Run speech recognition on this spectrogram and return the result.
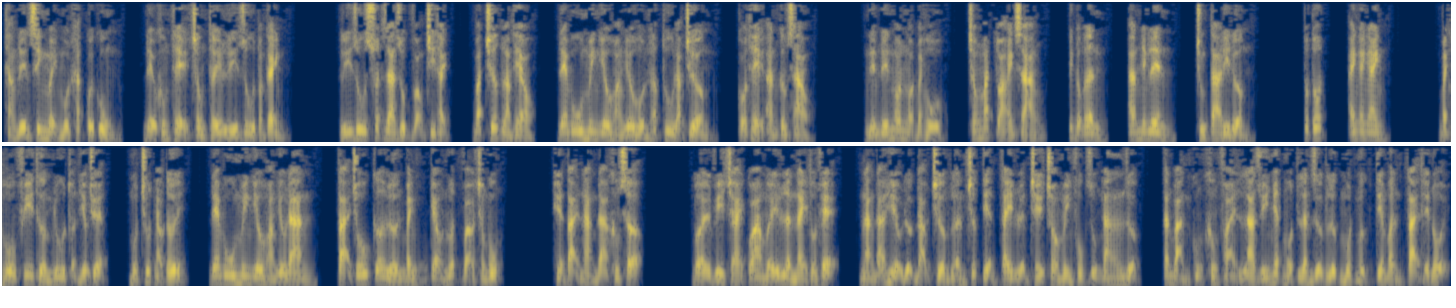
thẳng đến sinh mệnh một khắc cuối cùng, đều không thể trông thấy lý du toàn cảnh. Lý du xuất ra dục vọng chi thạch, bắt trước làm theo, đem u minh yêu hoàng yêu hồn hấp thu đạo trưởng, có thể ăn cơm sao? Nếm đến ngon ngọt bạch hồ, trong mắt tỏa ánh sáng, kích động ân, ăn nhanh lên, chúng ta đi đường. Tốt tốt, anh anh anh bạch hồ phi thường nhu thuận hiểu chuyện, một chút nào tới, đem u minh yêu hoàng yêu đan, tại chỗ cỡ lớn bánh kẹo nuốt vào trong bụng. Hiện tại nàng đã không sợ. Bởi vì trải qua mấy lần này thôn vệ, nàng đã hiểu được đạo trưởng lần trước tiện tay luyện chế cho mình phục dụng đan dược, căn bản cũng không phải là duy nhất một lần dược lực một mực tiềm ẩn tại thể nội,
